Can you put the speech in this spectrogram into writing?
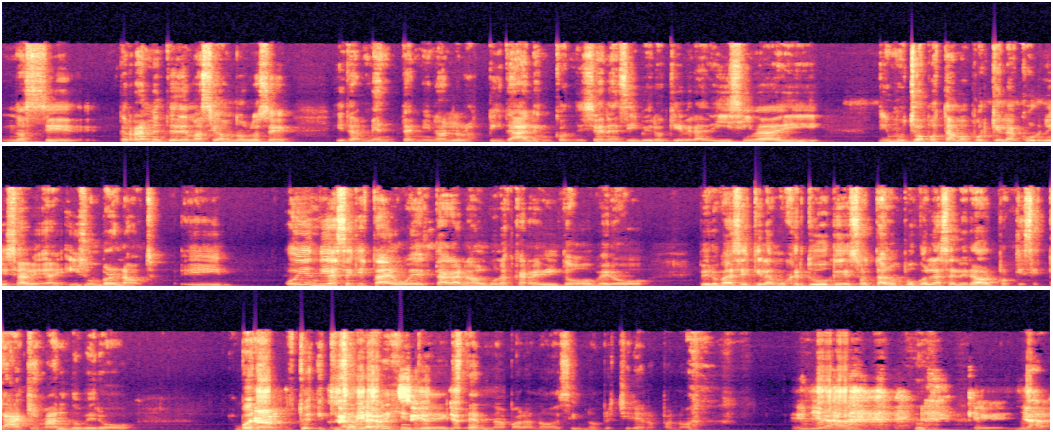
no sé, realmente demasiado, no lo sé. Y también terminó en el hospital en condiciones así, pero quebradísimas. Y, y mucho apostamos porque la Courtney hizo un burnout. Y Hoy en día sé que está de vuelta, ha ganado algunas carreras y todo, pero, pero parece que la mujer tuvo que soltar un poco el acelerador porque se estaba quemando, pero... Bueno, quise hablar de gente externa para no decir nombres chilenos, para no... Ya, que ya.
